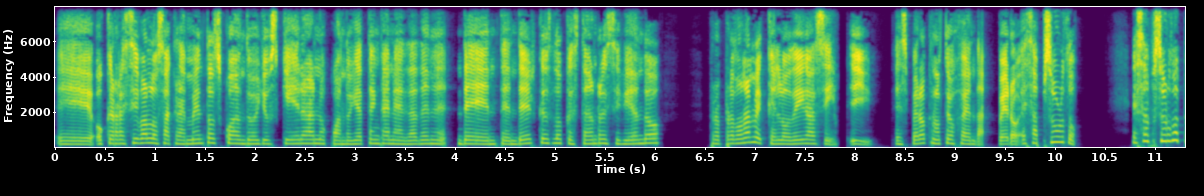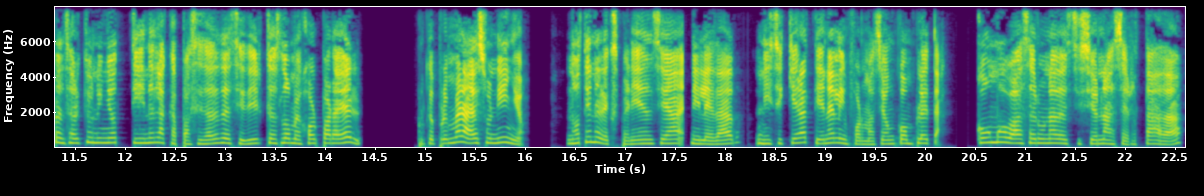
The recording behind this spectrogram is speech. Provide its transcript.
eh, o que reciban los sacramentos cuando ellos quieran o cuando ya tengan edad de, de entender qué es lo que están recibiendo. Pero perdóname que lo diga así y espero que no te ofenda, pero es absurdo. Es absurdo pensar que un niño tiene la capacidad de decidir qué es lo mejor para él, porque primero es un niño, no tiene la experiencia ni la edad, ni siquiera tiene la información completa. ¿Cómo va a ser una decisión acertada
